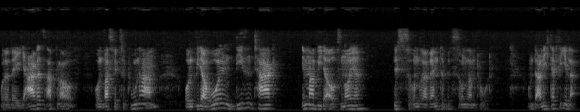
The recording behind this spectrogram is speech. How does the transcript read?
oder der Jahresablauf und was wir zu tun haben und wiederholen diesen Tag immer wieder aufs Neue bis zu unserer Rente, bis zu unserem Tod. Und da liegt der Fehler.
